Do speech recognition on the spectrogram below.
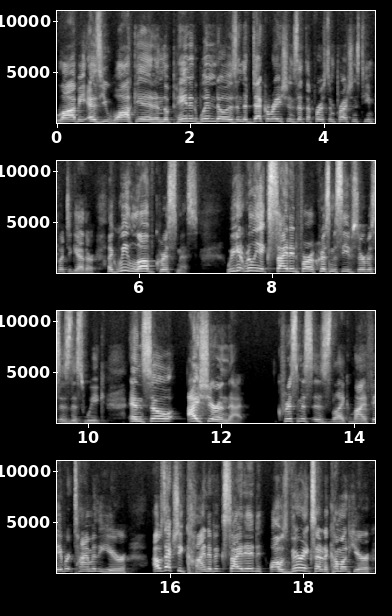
lobby as you walk in and the painted windows and the decorations that the First Impressions team put together. Like, we love Christmas. We get really excited for our Christmas Eve services this week. And so I share in that. Christmas is like my favorite time of the year. I was actually kind of excited. Well, I was very excited to come out here,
